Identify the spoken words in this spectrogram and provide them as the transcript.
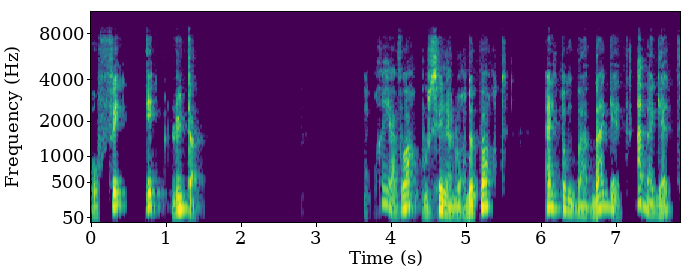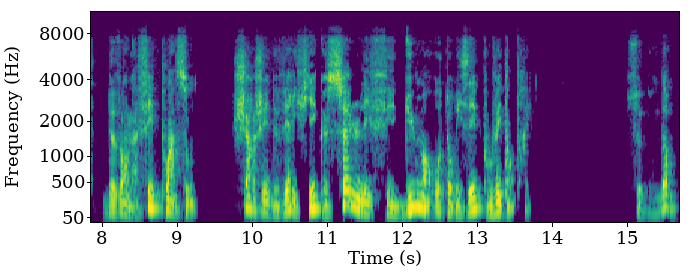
aux fées et lutins. Après avoir poussé la lourde porte, elle tomba baguette à baguette devant la fée Poinçon, chargée de vérifier que seules les fées dûment autorisées pouvaient entrer. Cependant,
